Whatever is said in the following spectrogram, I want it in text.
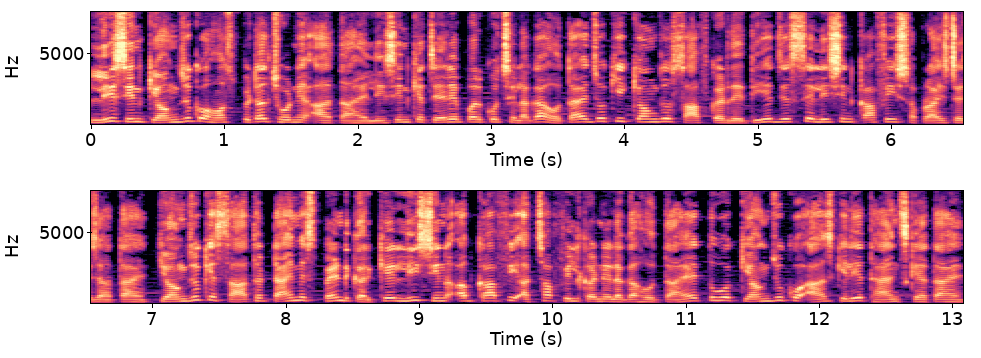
लिसिन क्योंगजू को हॉस्पिटल छोड़ने आता है। लिसिन के चेहरे पर कुछ लगा होता है जो कि क्योंगजू साफ़ कर देती है, जिससे लिसिन काफ़ी सरप्राइज़ हो जाता है। क्योंगजू के साथ टाइम स्पेंड करके लिसिन अब काफ़ी अच्छा फील करने लगा होता है तो वो क्योंगजू को आज के लिए थैंक्स कहता है।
